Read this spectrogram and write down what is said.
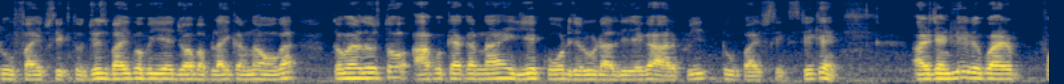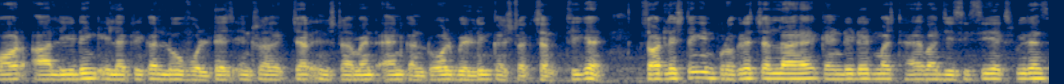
two five six तो जिस भाई को भी ये जॉब अप्लाई करना होगा तो मेरे दोस्तों, आपको क्या करना है, ये कोड ज़रूर डाल दीजिएगा R P two five six ठीक है? Urgently require for a leading electrical low voltage infrastructure instrument and control building construction ठीक है? शॉर्ट लिस्टिंग इन प्रोग्रेस चल रहा है। Candidate must have a GCC experience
